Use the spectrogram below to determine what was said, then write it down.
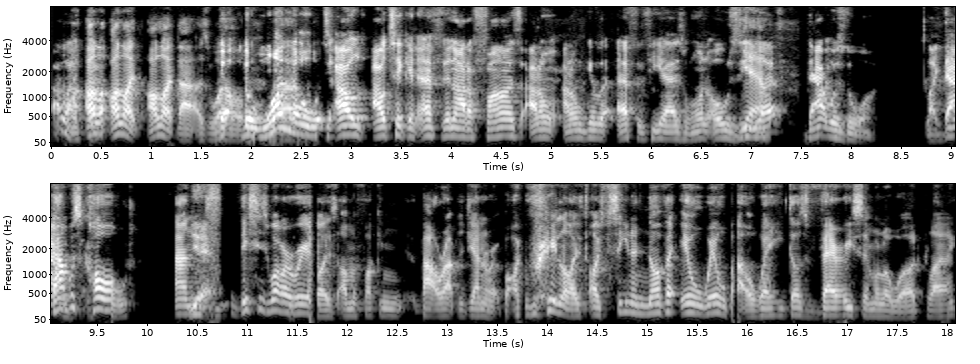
I like I, I, like I like that as well. The, the one uh, though was I'll I'll take an F in out of Fonz. I don't I don't give an F if he has one OZ yeah. left. That was the one. Like that. That was, was cold. And yeah. this is where I realized I'm a fucking battle rap degenerate. But I realized I've seen another ill will battle where he does very similar wordplay.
